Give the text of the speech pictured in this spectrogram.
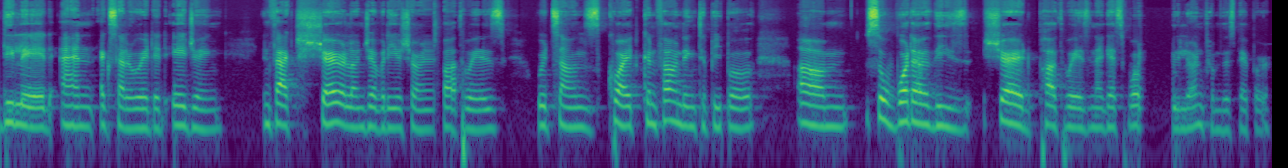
delayed and accelerated aging, in fact, share longevity assurance pathways, which sounds quite confounding to people. Um, so, what are these shared pathways? And I guess what we learned from this paper?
